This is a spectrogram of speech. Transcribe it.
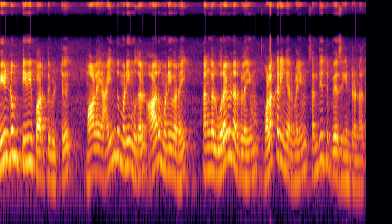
மீண்டும் டிவி பார்த்துவிட்டு மாலை ஐந்து மணி முதல் ஆறு மணி வரை தங்கள் உறவினர்களையும் வழக்கறிஞர்களையும் சந்தித்து பேசுகின்றனர்.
